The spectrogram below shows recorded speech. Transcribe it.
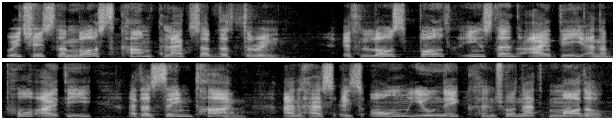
which is the most complex of the three. It loads both Instant ID and PuLID at the same time and has its own unique control net model.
